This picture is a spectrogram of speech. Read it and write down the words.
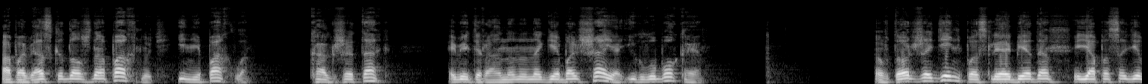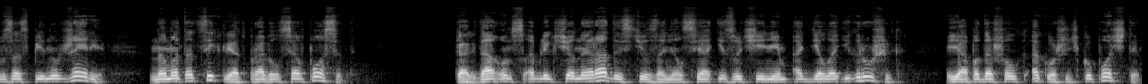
А повязка должна пахнуть, и не пахла. Как же так? ведь рана на ноге большая и глубокая. В тот же день после обеда я, посадив за спину Джерри, на мотоцикле отправился в посад. Когда он с облегченной радостью занялся изучением отдела игрушек, я подошел к окошечку почты.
